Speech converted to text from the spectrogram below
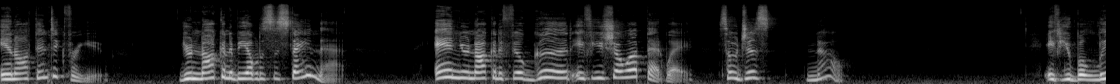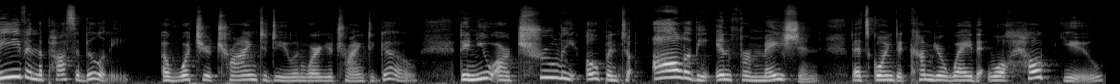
inauthentic for you. You're not going to be able to sustain that. And you're not going to feel good if you show up that way. So just no. If you believe in the possibility of what you're trying to do and where you're trying to go, then you are truly open to all of the information that's going to come your way that will help you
